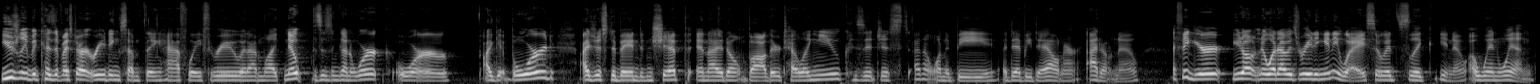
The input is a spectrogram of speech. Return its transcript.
Usually because if I start reading something halfway through and I'm like, nope, this isn't going to work, or I get bored, I just abandon ship and I don't bother telling you because it just, I don't want to be a Debbie Downer. I don't know. I figure you don't know what I was reading anyway, so it's like, you know, a win win.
